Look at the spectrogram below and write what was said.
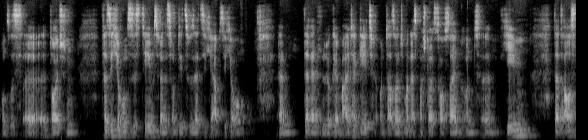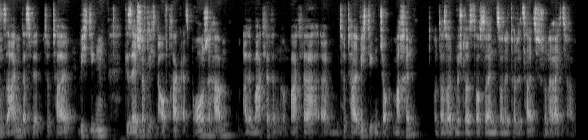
unseres äh, deutschen Versicherungssystems, wenn es um die zusätzliche Absicherung ähm, der Rentenlücke im Alter geht. Und da sollte man erstmal stolz drauf sein und ähm, jedem da draußen sagen, dass wir total wichtigen gesellschaftlichen Auftrag als Branche haben. Alle Maklerinnen und Makler ähm, total wichtigen Job machen. Und da sollten wir stolz drauf sein, so eine tolle Zahl schon erreicht zu haben.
